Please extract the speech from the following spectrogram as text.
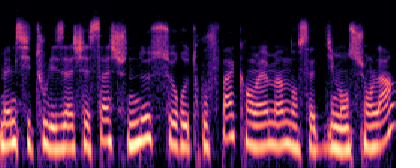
même si tous les HSH ne se retrouvent pas quand même hein, dans cette dimension-là.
